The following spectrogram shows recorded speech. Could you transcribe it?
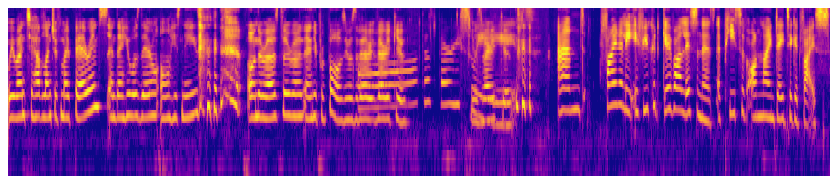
we went to have lunch with my parents, and then he was there on, on his knees on the restaurant, and he proposed. It was very very cute. That's very sweet. was very cute. and finally, if you could give our listeners a piece of online dating advice,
